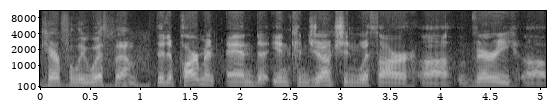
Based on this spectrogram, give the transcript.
carefully with them. The department, and uh, in conjunction with our uh, very uh,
